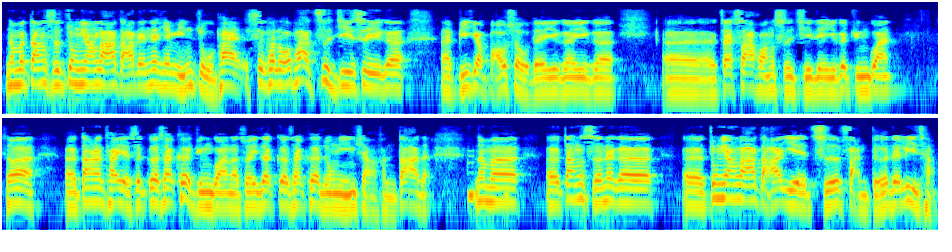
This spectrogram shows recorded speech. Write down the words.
那么当时中央拉达的那些民主派，斯克罗帕茨基是一个呃比较保守的一个一个呃在沙皇时期的一个军官，是吧？呃，当然他也是哥萨克军官了，所以在哥萨克中影响很大的。那么呃当时那个呃中央拉达也持反德的立场，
